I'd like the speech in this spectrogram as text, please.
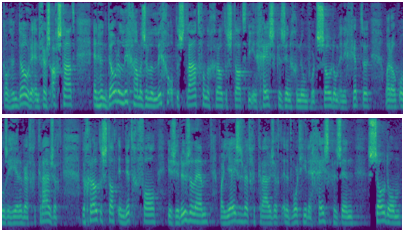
kan hun doden. En vers 8 staat: En hun dode lichamen zullen liggen op de straat van de grote stad, die in geestelijke zin genoemd wordt Sodom en Egypte, waar ook onze Heer werd gekruisigd. De grote stad in dit geval is Jeruzalem, waar Jezus werd gekruisigd. En het wordt hier in geestelijke zin Sodom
